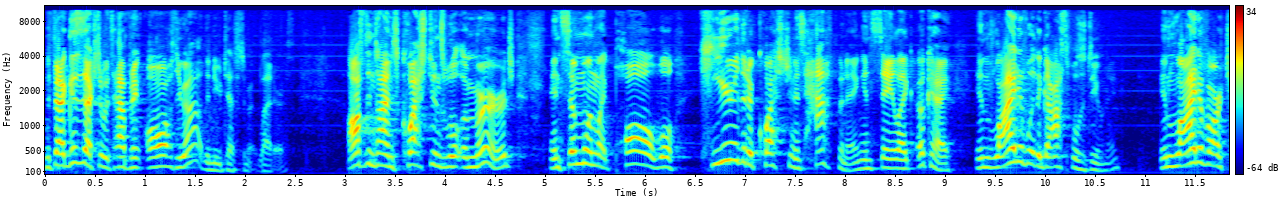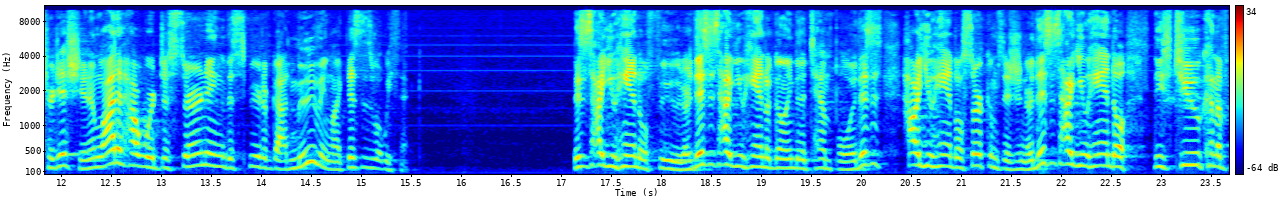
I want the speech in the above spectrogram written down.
In fact, this is actually what's happening all throughout the New Testament letters. Oftentimes, questions will emerge, and someone like Paul will hear that a question is happening and say, like, okay, in light of what the gospel is doing, in light of our tradition, in light of how we're discerning the Spirit of God moving, like, this is what we think. This is how you handle food, or this is how you handle going to the temple, or this is how you handle circumcision, or this is how you handle these two kind of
